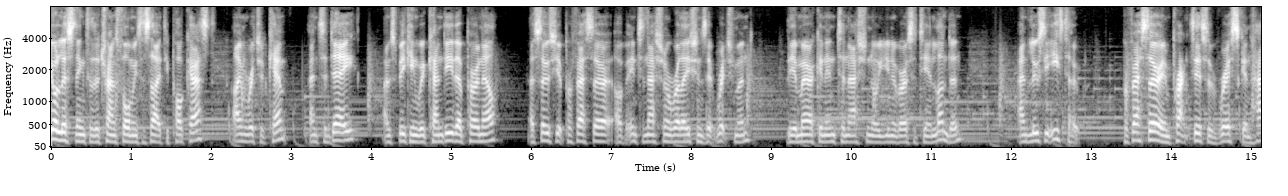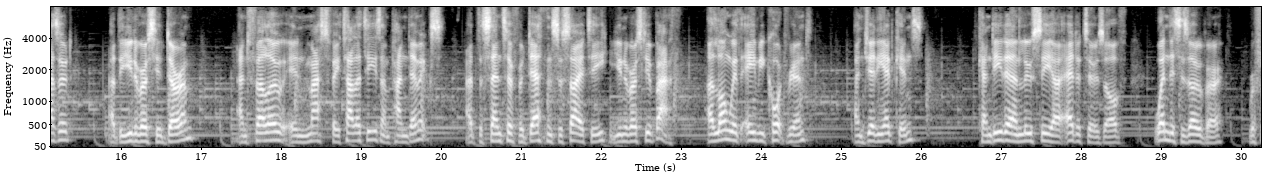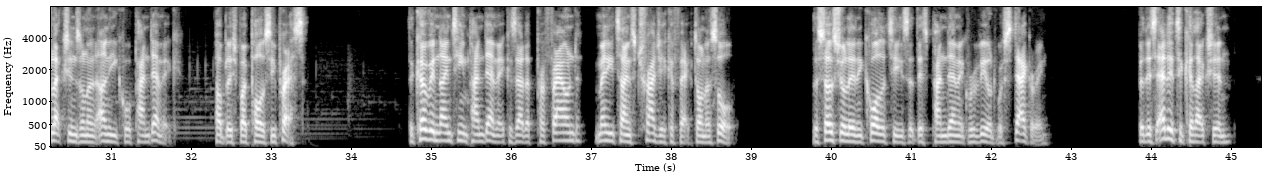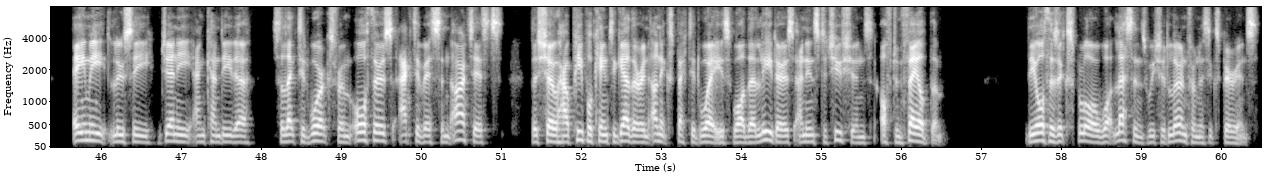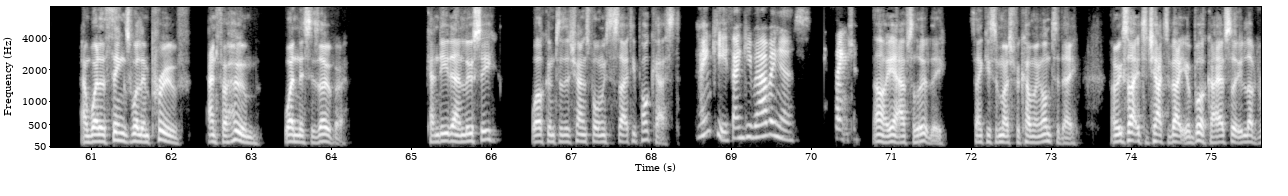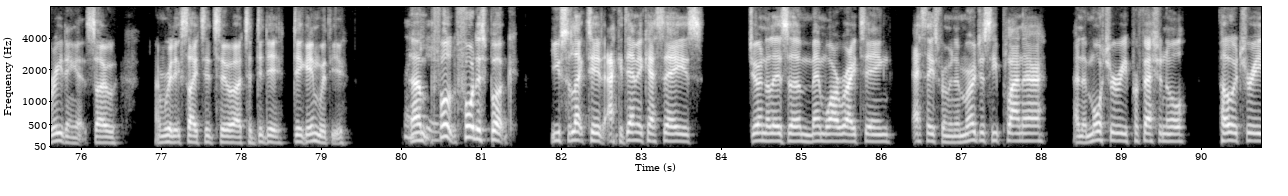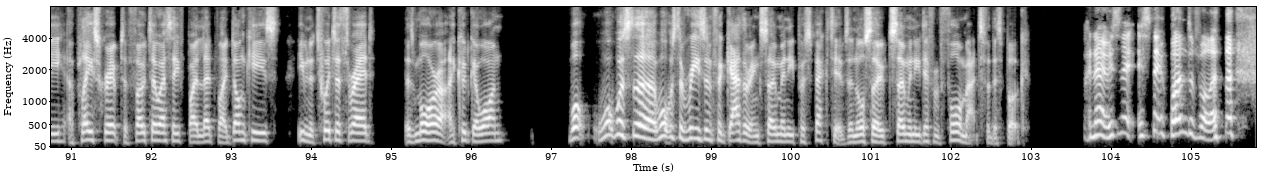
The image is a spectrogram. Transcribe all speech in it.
You're listening to the Transforming Society podcast. I'm Richard Kemp, and today I'm speaking with Kandida Purnell, Associate Professor of International Relations at Richmond, the American International University in London, and Lucy Easthope, Professor in Practice of Risk and Hazard at the University of Durham, and Fellow in Mass Fatalities and Pandemics at the Centre for Death and Society, University of Bath. Along with Amy Kortvrient and Jenny Edkins, Kandida and Lucy are editors of When This Is Over Reflections on an Unequal Pandemic, published by Policy Press. The COVID 19 pandemic has had a profound, many times tragic effect on us all. The social inequalities that this pandemic revealed were staggering. For this editor collection, Amy, Lucy, Jenny, and Kandida selected works from authors, activists, and artists that show how people came together in unexpected ways while their leaders and institutions often failed them. The authors explore what lessons we should learn from this experience and whether things will improve and for whom when this is over. Kandida and Lucy, welcome to the Transforming Society podcast. Thank you. Thank you for having us. Thank you. Oh, yeah, absolutely. Thank you so much for coming on today. I'm excited to chat about your book. I absolutely loved reading it. So I'm really excited to uh, to dig, dig in with you. Um, you. For, for this book, you selected academic essays, journalism, memoir writing, essays from an emergency planner and a mortuary professional, poetry, a play script, a photo essay by led by donkeys, even a Twitter thread. There's more. I could go on. What what was the what was the reason for gathering so many perspectives and also so many different formats for this book? I know, isn't it? Isn't it wonderful? And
